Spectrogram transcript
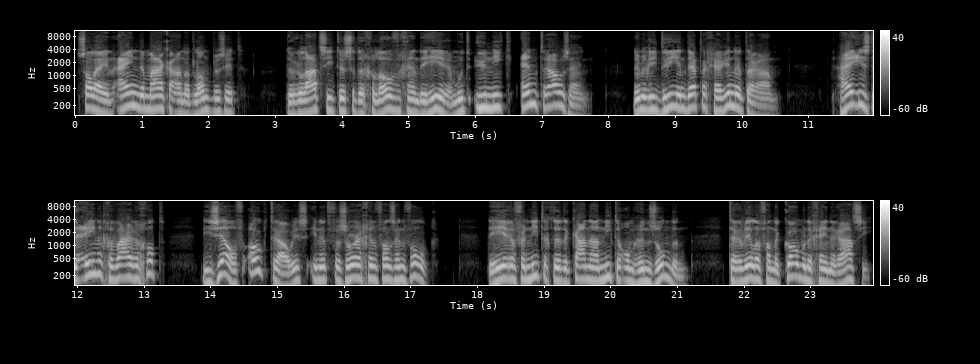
zal hij een einde maken aan het landbezit. De relatie tussen de gelovigen en de Here moet uniek en trouw zijn. Nummer 33 herinnert daaraan. Hij is de enige ware God, die zelf ook trouw is in het verzorgen van zijn volk. De Heere vernietigde de Canaanieten om hun zonden, ter wille van de komende generatie.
